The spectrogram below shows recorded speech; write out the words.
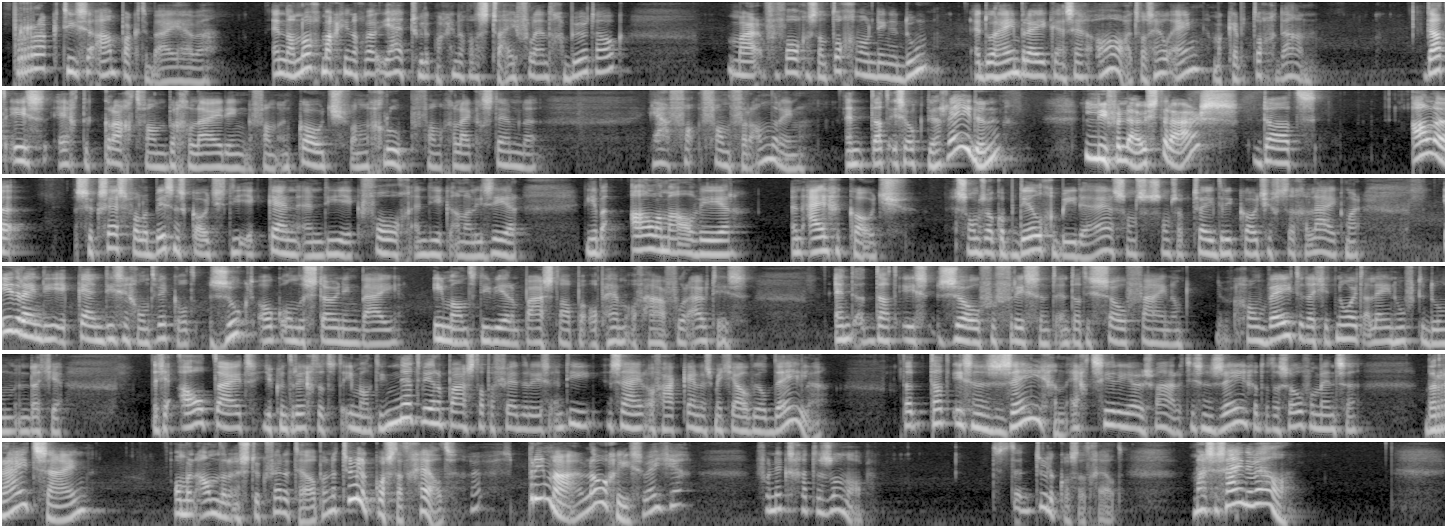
praktische aanpak erbij hebben. En dan nog mag je nog wel, ja, natuurlijk mag je nog wel eens twijfelen en het gebeurt ook. Maar vervolgens dan toch gewoon dingen doen. Er doorheen breken en zeggen: Oh, het was heel eng, maar ik heb het toch gedaan. Dat is echt de kracht van begeleiding, van een coach, van een groep, van gelijkgestemden. Ja, van, van verandering. En dat is ook de reden, lieve luisteraars, dat alle succesvolle business coaches die ik ken en die ik volg en die ik analyseer, die hebben allemaal weer een eigen coach. Soms ook op deelgebieden, hè? Soms, soms ook twee, drie coaches tegelijk. Maar iedereen die ik ken die zich ontwikkelt, zoekt ook ondersteuning bij iemand die weer een paar stappen op hem of haar vooruit is. En dat is zo verfrissend en dat is zo fijn om gewoon weten dat je het nooit alleen hoeft te doen en dat je, dat je altijd je kunt richten tot iemand die net weer een paar stappen verder is en die zijn of haar kennis met jou wil delen. Dat, dat is een zegen, echt serieus waar. Het is een zegen dat er zoveel mensen bereid zijn om een ander een stuk verder te helpen. Natuurlijk kost dat geld. Prima, logisch, weet je. Voor niks gaat de zon op. Dus, natuurlijk kost dat geld. Maar ze zijn er wel.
